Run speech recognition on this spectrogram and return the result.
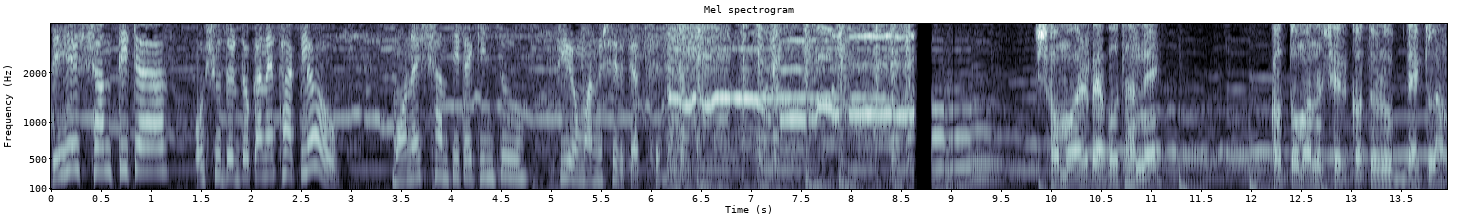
দেহের শান্তিটা ওষুধের দোকানে থাকলেও মনের শান্তিটা কিন্তু প্রিয় মানুষের কাছে। সময়ের ব্যবধানে কত মানুষের কত রূপ দেখলাম।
